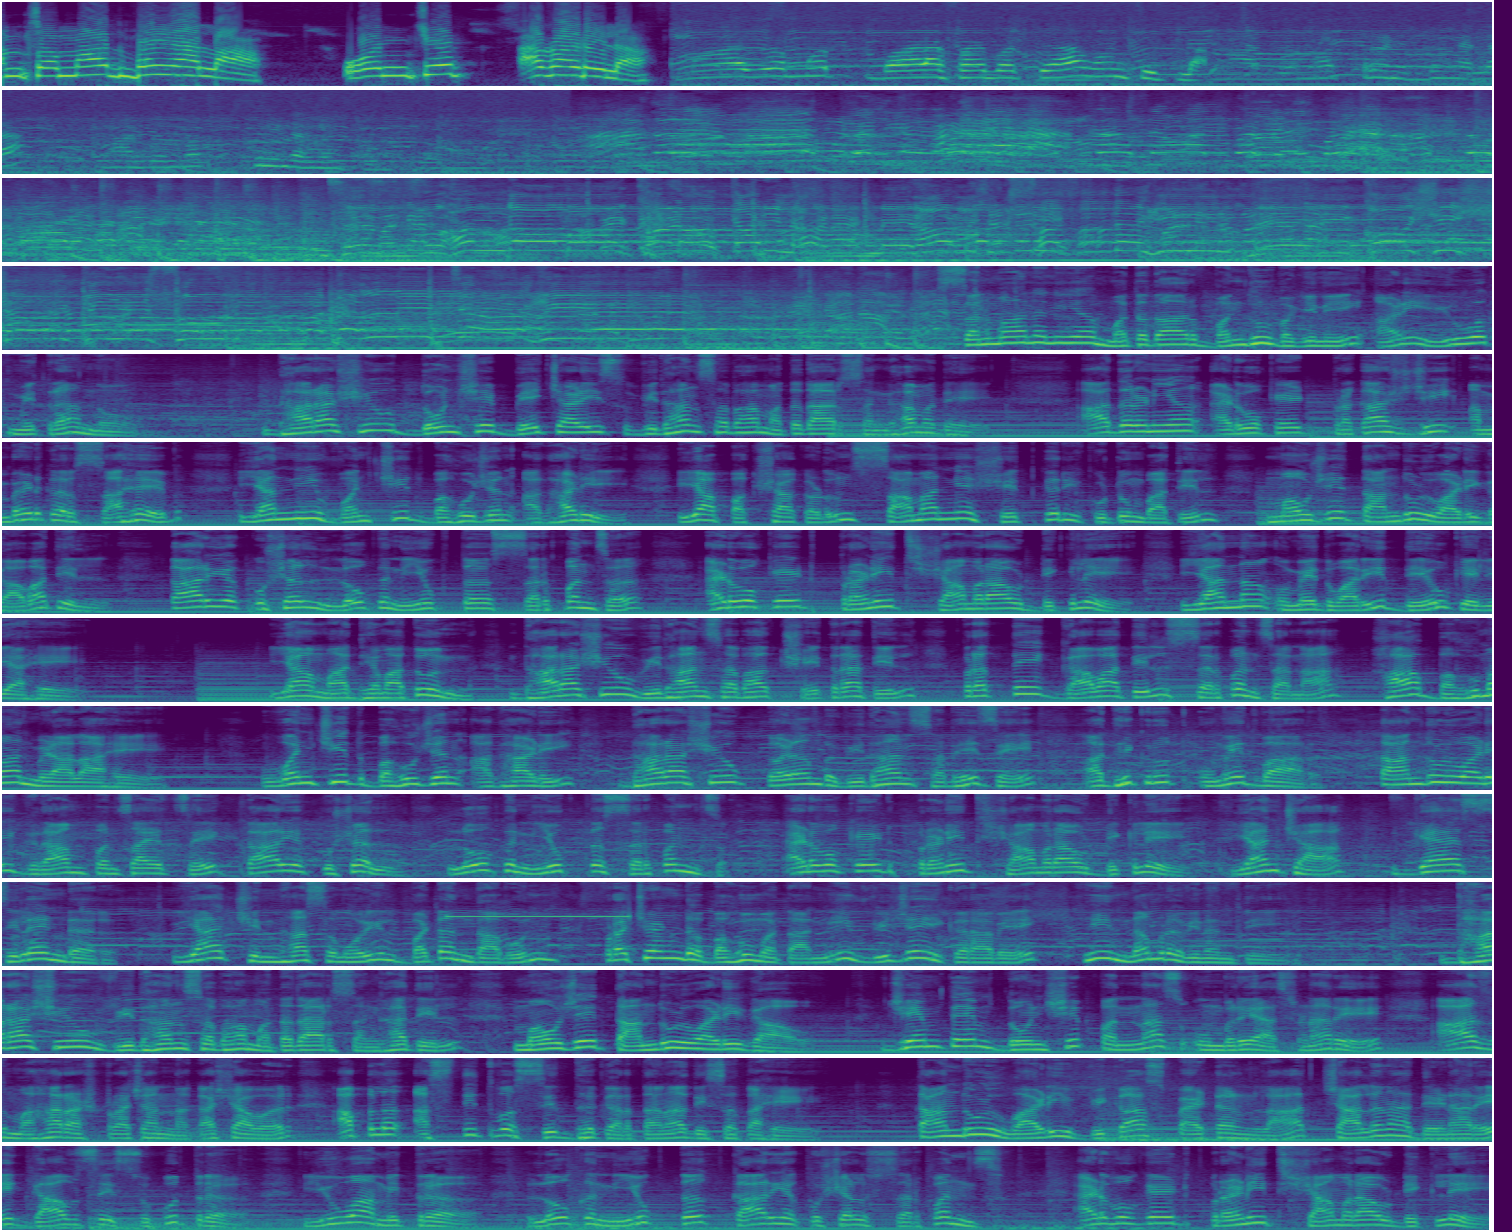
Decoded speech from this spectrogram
आमचं मत भैयाला वंचित आघाडीला. माझं मत बाळासाहेबाच्या वंचितला. माझं मत प्रणित भयाला माझं मत सिलेंडर घ्यायचं. सन्माननीय मतदार बंधू भगिनी आणि युवक मित्रांनो धाराशिव दोनशे बेचाळीस विधानसभा मतदारसंघामध्ये आदरणीय ॲडव्होकेट प्रकाशजी आंबेडकर साहेब यांनी वंचित बहुजन आघाडी या पक्षाकडून सामान्य शेतकरी कुटुंबातील मौजे तांदूळवाडी गावातील कार्यकुशल लोकनियुक्त सरपंच ॲडव्होकेट प्रणित श्यामराव डिकले यांना उमेदवारी देऊ केली आहे. या माध्यमातून धाराशिव विधानसभा क्षेत्रातील प्रत्येक गावातील सरपंचांना हा बहुमान मिळाला आहे. वंचित बहुजन आघाडी धाराशिव कळंब विधानसभेचे अधिकृत उमेदवार तांदुळवाडी ग्रामपंचायतचे कार्यकुशल लोकनियुक्त सरपंच ॲडव्होकेट प्रणित श्यामराव डिकले यांच्या गॅस सिलेंडर या चिन्हासमोरील बटन दाबून प्रचंड बहुमतांनी विजयी करावे ही नम्र विनंती. धाराशिव विधानसभा मतदारसंघातील मौजे तांदूळवाडी गाव जेमतेम दोनशे पन्नास उंबरे असणारे आज महाराष्ट्राच्या नकाशावर आपलं अस्तित्व सिद्ध करताना दिसत आहे. तांदूळवाडी विकास पॅटर्नला चालना देणारे गावचे सुपुत्र युवा मित्र लोकनियुक्त कार्यकुशल सरपंच ॲडव्होकेट प्रणित श्यामराव डिकले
